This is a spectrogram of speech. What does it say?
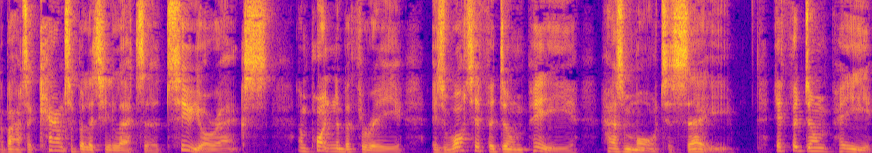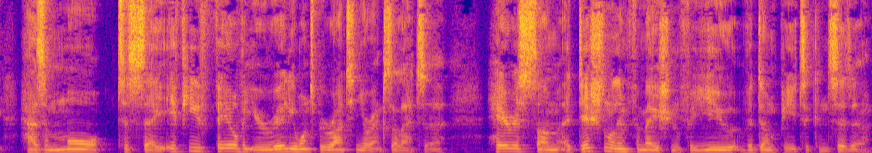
about accountability letter to your ex. And point number three is what if a dumpee has more to say? If a dumpee has more to say, if you feel that you really want to be writing your ex a letter, here is some additional information for you, the dumpee, to consider.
